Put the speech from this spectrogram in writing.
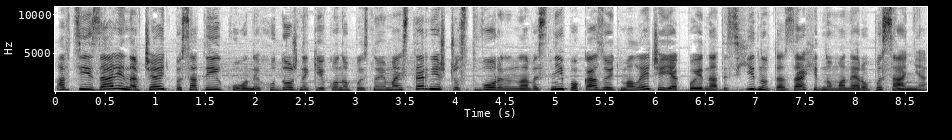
А в цій залі навчають писати ікони. Художники іконописної майстерні, що створені навесні, показують малечі, як поєднати східну та західну манеру писання,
